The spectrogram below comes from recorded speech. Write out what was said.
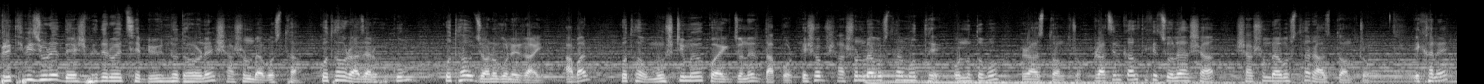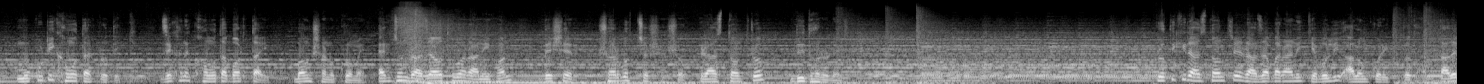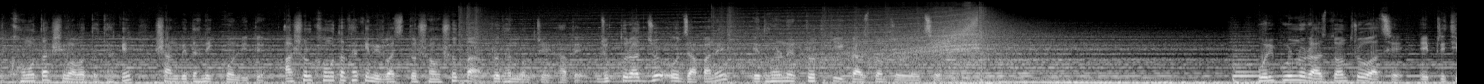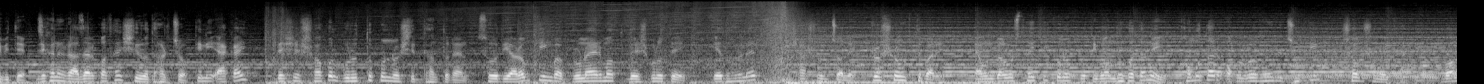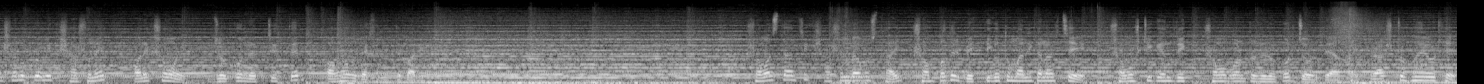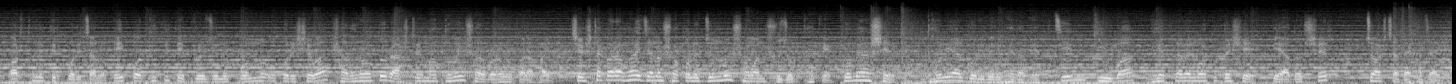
পৃথিবী জুড়ে দেশভেদে রয়েছে বিভিন্ন ধরনের শাসন ব্যবস্থা। কোথাও রাজার হুকুম, কোথাও জনগণের রায়, আবার কোথাও মুষ্টিমেয় কয়েকজনের দাপট। এসব শাসন ব্যবস্থার মধ্যে অন্যতম রাজতন্ত্র। প্রাচীনকাল থেকে চলে আসা শাসন ব্যবস্থা রাজতন্ত্র। এখানে মুকুটি ক্ষমতার প্রতীক, যেখানে ক্ষমতা বর্তায় বংশানুক্রমে। একজন রাজা অথবা রানী হন দেশের সর্বোচ্চ শাসক। রাজতন্ত্র দুই ধরনের। প্রতীকী রাজতন্ত্রে রাজা বা রানী কেবলই আলঙ্করিক প্রধান তাদের ক্ষমতা সীমাবদ্ধ থাকে সাংবিধানিক গণ্ডিতে আসল ক্ষমতা থাকে নির্বাচিত সংসদ বা প্রধানমন্ত্রীর হাতে। যুক্তরাজ্য ও জাপানে এ ধরনের প্রতীকী রাজতন্ত্র রয়েছে। পরিপূর্ণ রাজতন্ত্রও আছে এই পৃথিবীতে, যেখানে রাজার কথায় শিরোধার্য। তিনি একাই দেশের সকল গুরুত্বপূর্ণ সিদ্ধান্ত নেন। সৌদি আরব কিংবা ব্রুনাইয়ের মতো দেশগুলোতে এ ধরনের শাসন চলে। প্রশ্ন উঠতে পারে, এমন ব্যবস্থায় কি কোনো প্রতিবন্ধকতা নেই? ক্ষমতার অপব্যবহারের ঝুঁকি সবসময় থাকে। বংশানুক্রমিক শাসনে অনেক সময় যোগ্য নেতৃত্বের অভাবও দেখা দিতে পারে। সমাজতান্ত্রিক শাসন ব্যবস্থায় সম্পদের ব্যক্তিগত মালিকানার চেয়ে সমষ্টিকেন্দ্রিক সমবন্টনের উপর জোর দেওয়া হয়। রাষ্ট্র হয়ে ওঠে অর্থনীতির পরিচালক। এই পদ্ধতিতে প্রয়োজনীয় পণ্য ও পরিষেবা সাধারণত রাষ্ট্রের মাধ্যমে সরবরাহ করা হয়। চেষ্টা করা হয় যেন সকলের জন্য সমান সুযোগ থাকে। কমে আসে ধনী আর গরিবের ভেদাভেদ। চীন, কিউবা, ভিয়েতনামের মতো দেশে এই আদর্শের চর্চা দেখা যায়।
